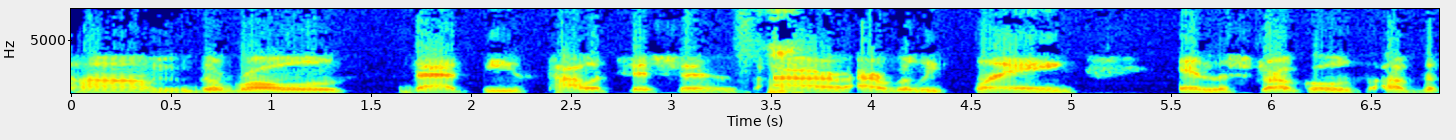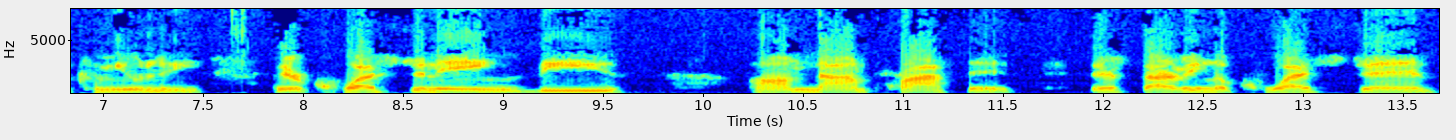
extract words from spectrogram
um, the roles that these politicians Hmm. are, are really playing in the struggles of the community. They're questioning these um, nonprofits. They're starting to question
